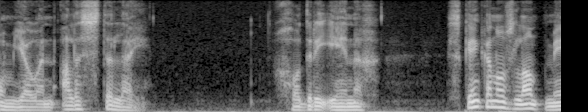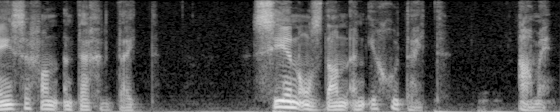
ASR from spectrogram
om jou in alles te lei. God drie enig, skenk aan ons land mense van integriteit. Seën ons dan in u goedheid. Amen.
